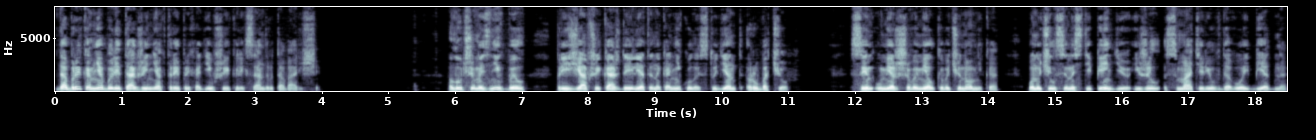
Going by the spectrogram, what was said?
Добры ко мне были также и некоторые приходившие к Александру товарищи. Лучшим из них был приезжавший каждое лето на каникулы студент Рубачев. Сын умершего мелкого чиновника, он учился на стипендию и жил с матерью вдовой бедно.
